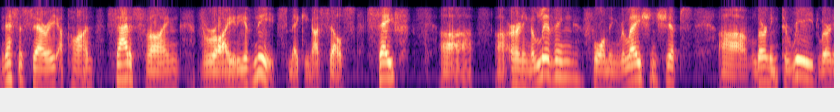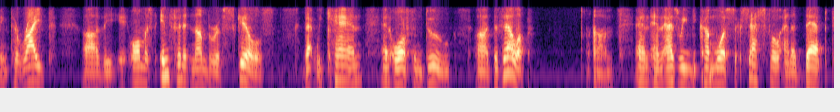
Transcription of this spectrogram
necessary upon satisfying variety of needs, making ourselves safe, uh, uh, earning a living, forming relationships, uh, learning to read, learning to write, uh, the almost infinite number of skills that we can and often do uh, develop. Um, and, and as we become more successful and adept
